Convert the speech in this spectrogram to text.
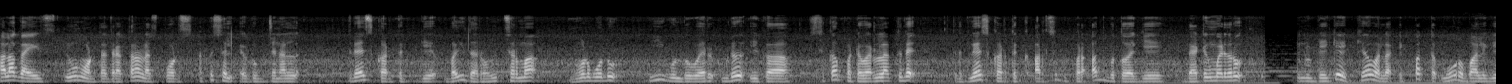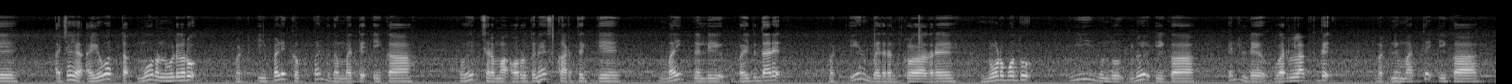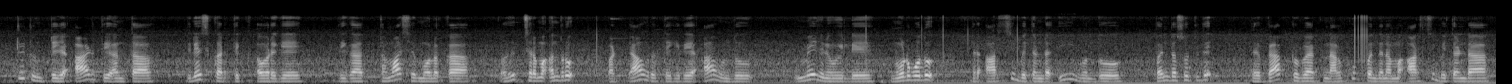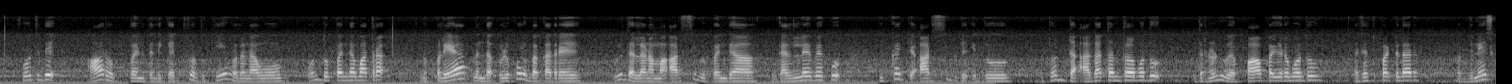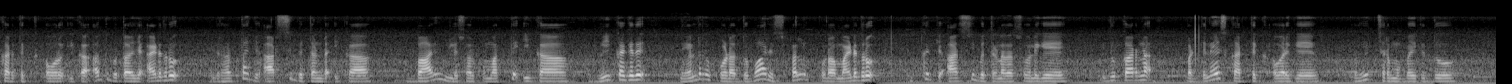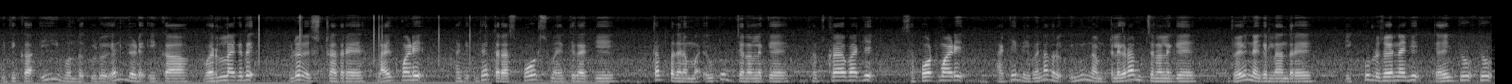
Hello guys ನೀವು ನೋಡ್ತಾ ಇದ್ರೆ Kannada sports official YouTube channel Dinesh ಕಾರ್ತಿಕ್ಗೆ ಬೈದ ರೋಹಿತ್ ಶರ್ಮಾ. ನೋಡ್ಬೋದು, ಈ ಒಂದು ವೈರ್ ವಿಡಿಯೋ ಈಗ ಸಿಕ್ಕಾಪಟ್ಟೆ ವೈರಲ್ ಆಗ್ತಿದೆ. ದಿನೇಶ್ ಕಾರ್ತಿಕ್ ಆರ್ ಸಿ ಪರ ಅದ್ಭುತವಾಗಿ ಬ್ಯಾಟಿಂಗ್ ಮಾಡಿದರು. ಇನ್ನು ಡಿ ಕೆ ಕೇವಲ ಇಪ್ಪತ್ತ ಮೂರು ಬಾಲಿಗೆ ಅಜಯ ಐವತ್ತ ಮೂರನ್ನು ಹೊಡೆದರು. ಬಟ್ ಈ ಬಳಿಕ ಪಂದ್ಯದ ಮಧ್ಯೆ ಈಗ ರೋಹಿತ್ ಶರ್ಮಾ ಅವರು ದಿನೇಶ್ ಕಾರ್ತಿಕ್ಗೆ ಬೈಕ್ನಲ್ಲಿ ಬೈದಿದ್ದಾರೆ. ಬಟ್ ಏನು ಬೈದರು ಅಂತ ಕೇಳೋದಾದರೆ ನೋಡ್ಬೋದು, ಈ ಒಂದು ವಿಡಿಯೋ ಈಗ ಎಲ್ಲೆಡೆ ವೈರಲ್ ಆಗ್ತಿದೆ. ಬಟ್ ನೀವು ಮತ್ತೆ ಈಗ ಟಿ ಟ್ವೆಂಟಿಗೆ ಆಡ್ತಿ ಅಂತ ದಿನೇಶ್ ಕಾರ್ತಿಕ್ ಅವರಿಗೆ ಈಗ ತಮಾಷೆ ಮೂಲಕ ರೋಹಿತ್ ಶರ್ಮಾ ಅಂದರು. ಬಟ್ ಯಾವ ರೀತಿಯಾಗಿದೆ ಆ ಒಂದು ಇಮೇಜ್ ನೀವು ಇಲ್ಲಿ ನೋಡ್ಬೋದು. ಅಂದರೆ ಆರ್ ಸಿ ಬಿ ತಂಡ ಈ ಒಂದು ಪಂದ್ಯ ಸೋತಿದೆ. ಅಂದರೆ ಬ್ಯಾಕ್ ಟು ಬ್ಯಾಕ್ ನಾಲ್ಕು ಪಂದ್ಯ ನಮ್ಮ ಆರ್ ಸಿ ಬಿ ತಂಡ ಸೋತಿದೆ. ಆರು ಪಂದ್ಯದಲ್ಲಿ ಗೆದ್ದಿರೋದು ಕೇವಲ ನಾವು ಒಂದು ಪಂದ್ಯ ಮಾತ್ರ. ಇನ್ನು ಪ್ಲೇ ಆಫ್ನಿಂದ ಉಳ್ಕೊಳ್ಬೇಕಾದ್ರೆ ಉಳಿದೆಲ್ಲ ನಮ್ಮ ಆರ್ ಸಿ ಬಿ ಪಂದ್ಯ ಗೆಲ್ಲಲೇಬೇಕು. ಹೀಗಾಗಿ ಆರ್ ಸಿ ಬಿಗೆ ಇದು ದೊಡ್ಡ ಆಘಾತ ಅಂತ ಹೇಳ್ಬೋದು. ಇದರ ನಡುವೆ ಪಾಪ ಆಗಿರ್ಬೋದು ರಜತ್ ಪಾಟೀದಾರ್ ಮತ್ತು ದಿನೇಶ್ ಕಾರ್ತಿಕ್ ಅವರು ಈಗ ಅದ್ಭುತವಾಗಿ ಆಡಿದರು. ಇದರ ಹೊರತಾಗಿ ಆರ್ ಸಿ ಬಿ ತಂಡ ಈಗ ಬಾಲಿಂಗ್ನಲ್ಲಿ ಸ್ವಲ್ಪ ಮತ್ತೆ ಈಗ ವೀಕ್ ಆಗಿದೆ. ಎಲ್ಲರೂ ಕೂಡ ದುಬಾರಿ ಸ್ಪೆಲ್ ಕೂಡ ಮಾಡಿದರು. ದುಃಖಕ್ಕೆ ಆರ್ ಸಿ ಬಿ ಸೋಲಿಗೆ ಇದು ಕಾರಣ. ಬಟ್ ದಿನೇಶ್ ಕಾರ್ತಿಕ್ ಅವರಿಗೆ ರೋಹಿತ್ ಶರ್ಮಾ ಬೈದಿದ್ದು ಇದೀಗ ಈ ಒಂದು ವಿಡಿಯೋ ಎಲ್ಲೆಡೆ ಈಗ ವೈರಲ್ ಆಗಿದೆ. ವಿಡಿಯೋ ಇಷ್ಟ ಆದರೆ ಲೈಕ್ ಮಾಡಿ. ಹಾಗೆ ಇದೇ ಥರ ಸ್ಪೋರ್ಟ್ಸ್ ಮಾಹಿತಿಗಾಗಿ ತಪ್ಪದೆ ನಮ್ಮ ಯೂಟ್ಯೂಬ್ ಚಾನಲ್ಗೆ ಸಬ್ಸ್ಕ್ರೈಬ್ ಆಗಿ ಸಪೋರ್ಟ್ ಮಾಡಿ. ಹಾಗೆ ನೀವೇನಾದರೂ ಇನ್ನೂ ನಮ್ಮ ಟೆಲಿಗ್ರಾಮ್ ಚಾನಲ್ಗೆ ಜಾಯಿನ್ ಆಗಿಲ್ಲ ಅಂದರೆ ಈ ಕೂಡಲೇ ಜಾಯಿನ್ ಆಗಿ ಥ್ಯಾಂಕ್ ಯು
